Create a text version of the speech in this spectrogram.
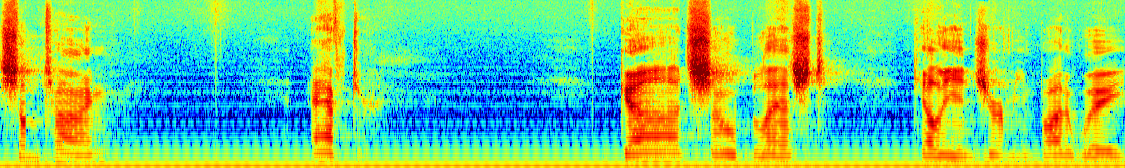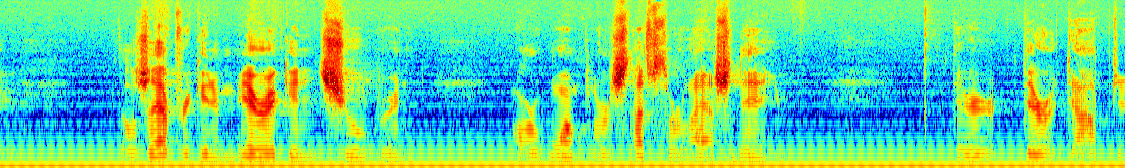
Sometime after God so blessed Kelly and Jeremy. And by the way, those African American children are Wamplers. That's their last name. They're, they're adopted.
